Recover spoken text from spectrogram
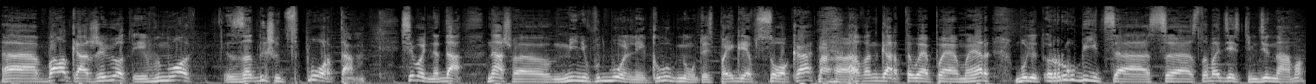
э, Балка оживет и вновь задышит спортом. Сегодня, да, наш э, мини-футбольный клуб, ну, то есть по игре в СОКа, Ага. Авангард ТВ ПМР, будет рубиться с э, Слободейским Динамо.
